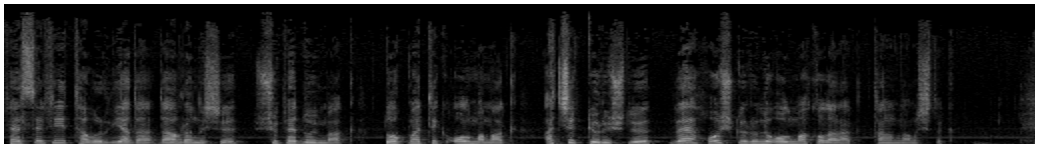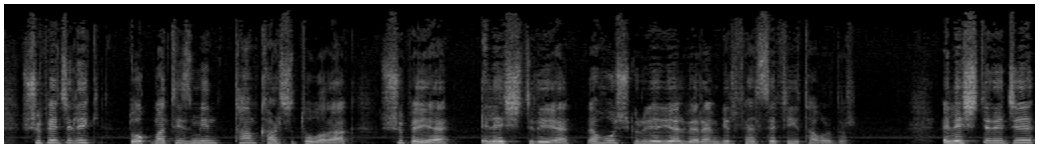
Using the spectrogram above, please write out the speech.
felsefi tavır ya da davranışı şüphe duymak, dogmatik olmamak, açık görüşlü ve hoşgörülü olmak olarak tanımlamıştık. Şüphecilik dogmatizmin tam karşıtı olarak şüpheye eleştiriye ve hoşgörüye yer veren bir felsefi tavırdır. Eleştirici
